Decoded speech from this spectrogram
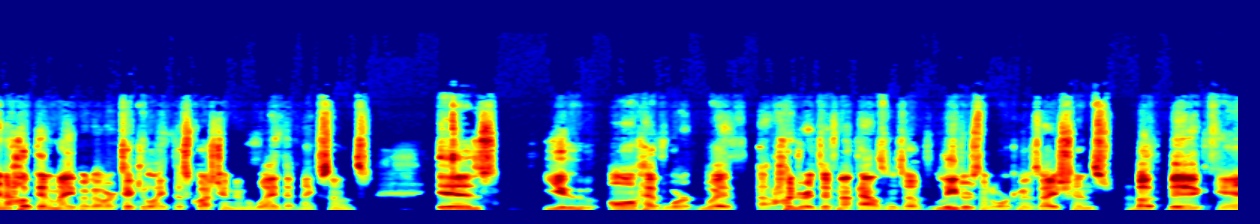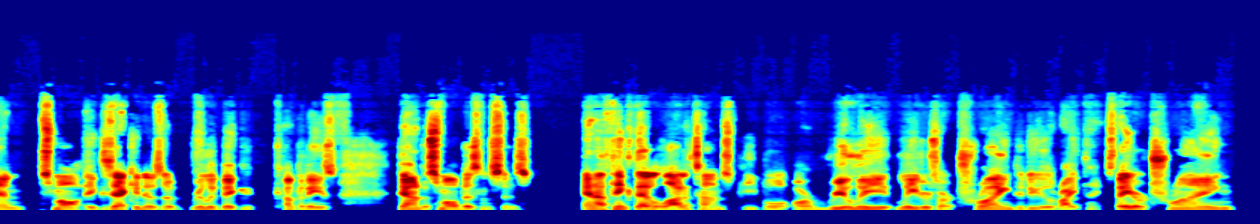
and I hope that I'm able to articulate this question in a way that makes sense, is you all have worked with uh, hundreds, if not thousands, of leaders and organizations, both big and small, executives of really big companies down to small businesses. And I think that a lot of times people are really, leaders are trying to do the right things. They are trying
